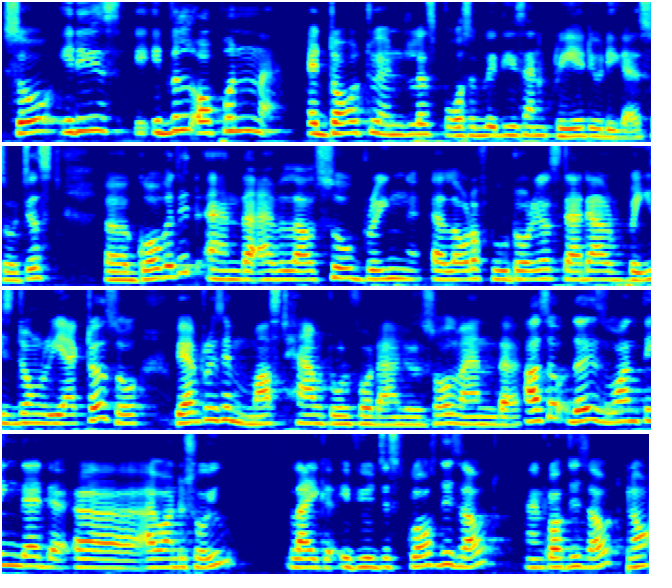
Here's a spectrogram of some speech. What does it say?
So it is it will open a door to endless possibilities and creativity guys. So just uh, go with it and i will also bring a lot of tutorials that are based on reactor so reactor is a must have tool for DaVinci Resolve and uh, also there is one thing that uh, i want to show you like if you just close this out and close this out you know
